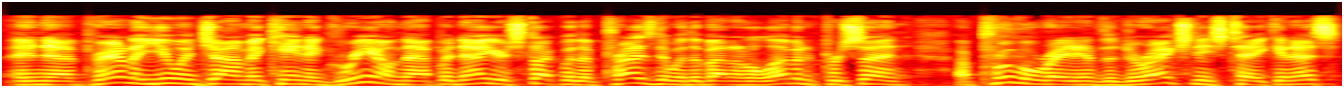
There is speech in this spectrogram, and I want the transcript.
And uh, apparently you and John McCain agree on that, but now you're stuck with a president with about an 11% approval rating of the direction he's taken us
